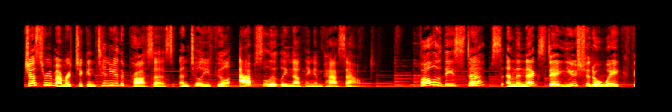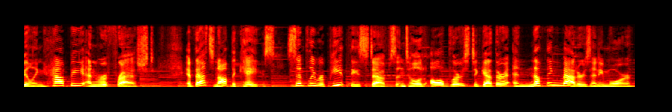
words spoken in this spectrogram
Just remember to continue the process until you feel absolutely nothing and pass out. Follow these steps, and the next day you should awake feeling happy and refreshed. If that's not the case, simply repeat these steps until it all blurs together and nothing matters anymore.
